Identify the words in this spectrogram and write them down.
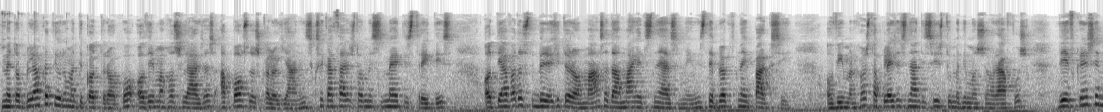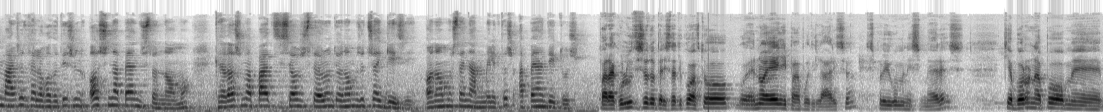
Με τον πλέον κατηγορηματικό τρόπο, ο Δήμαρχος Λάρισα, Απόστολος Καλογιάννης, ξεκαθάρισε το μεσημέρι της Τρίτης ότι άβατο στην περιοχή του Ρωμά, στα ταμάγια της Νέας Μήνης, δεν πρόκειται να υπάρξει. Ο Δήμαρχος, στα πλαίσια συνάντησής του με δημοσιογράφους, διευκρίνησε μάλιστα ότι θα λογοδοτήσουν όσοι είναι απέναντι στον νόμο και θα δώσουν απάντηση σε όσους θεωρούν ότι ο νόμος δεν τους αγγίζει. Ο νόμος θα είναι αμήλικτος απέναντί τους. Παρακολούθησε το περιστατικό αυτό ενώ έλειπα από τη Λάρισα τις προηγούμενες ημέρες και μπορώ να πω με,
